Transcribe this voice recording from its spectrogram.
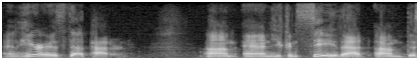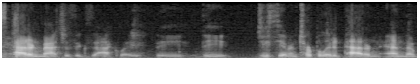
And here is that pattern. Um, and you can see that um, this pattern matches exactly the, the GCM interpolated pattern and the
